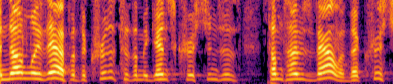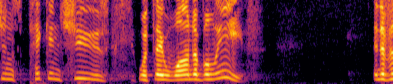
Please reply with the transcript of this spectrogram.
And not only that, but the criticism against Christians is sometimes valid that Christians pick and choose what they want to believe. And if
